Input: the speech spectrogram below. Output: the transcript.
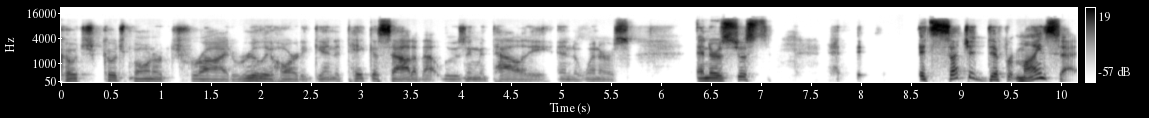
Coach Coach Boner tried really hard again to take us out of that losing mentality into winners, and there's just it's such a different mindset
